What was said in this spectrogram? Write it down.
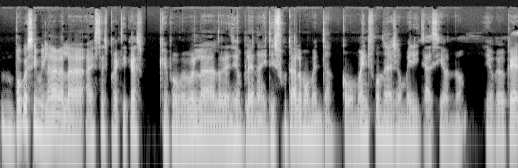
un poco similar a, estas prácticas que promueven la, la, atención plena y disfrutar el momento, como mindfulness o meditación, ¿no? Yo creo que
